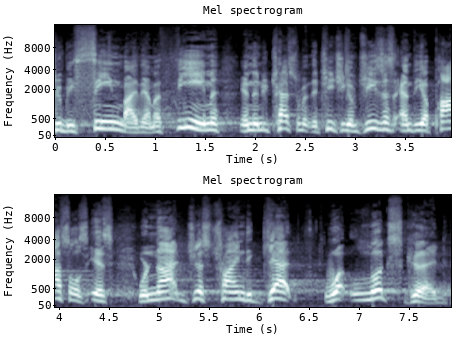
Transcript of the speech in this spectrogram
to be seen by them. A theme in the New Testament, the teaching of Jesus and the apostles, is we're not just trying to get what looks good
